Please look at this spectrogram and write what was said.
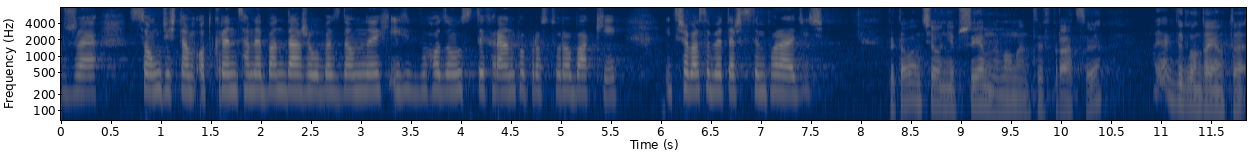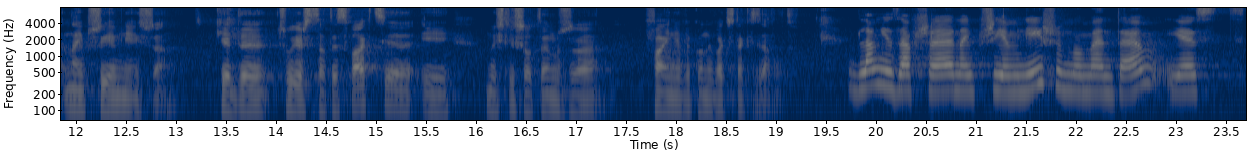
że są gdzieś tam odkręcane bandaże u bezdomnych i wychodzą z tych ran po prostu robaki. I trzeba sobie też z tym poradzić. Pytałem Cię o nieprzyjemne momenty w pracy, a jak wyglądają te najprzyjemniejsze? Kiedy czujesz satysfakcję i myślisz o tym, że fajnie wykonywać taki zawód? Dla mnie zawsze najprzyjemniejszym momentem jest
